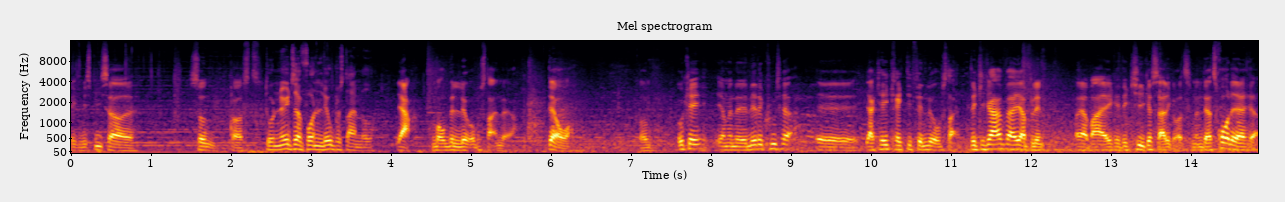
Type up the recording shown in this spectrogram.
Ikke? Vi spiser øh, sund kost. Du er nødt til at få en leverpostej med. Ja, hvor vil stegen være? Derovre. Bum. Okay, jamen øh, lidt akut her. Øh, jeg kan ikke rigtig finde stegen. Det kan godt være, at jeg er blind, og jeg bare ikke det kigger særlig godt. Men jeg tror, det er her.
